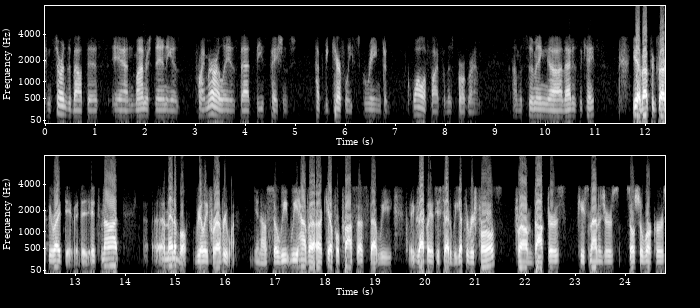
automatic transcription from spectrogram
concerns about this, and my understanding is primarily is that these patients have to be carefully screened to qualify for this program. I'm assuming uh, that is the case. Yeah, that's exactly right, David. It's not amenable really for everyone. You know, so we we have a, a careful process that we exactly as you said we get the referrals from doctors, case managers, social workers,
